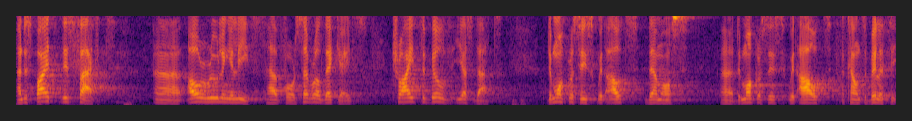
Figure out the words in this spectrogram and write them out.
And despite this fact, uh, our ruling elites have for several decades tried to build, yes, that democracies without demos, uh, democracies without accountability.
